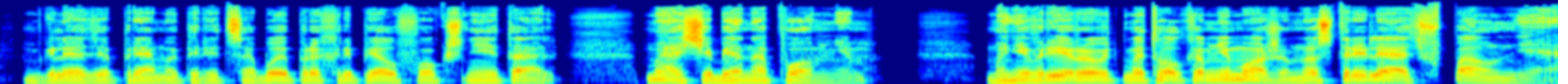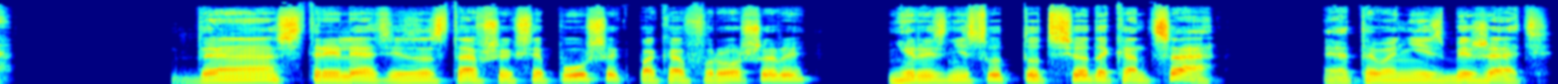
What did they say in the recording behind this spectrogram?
— глядя прямо перед собой, прохрипел Фокшниеталь. «Мы о себе напомним. Маневрировать мы толком не можем, но стрелять вполне». «Да, стрелять из оставшихся пушек, пока фрошеры не разнесут тут все до конца. Этого не избежать.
